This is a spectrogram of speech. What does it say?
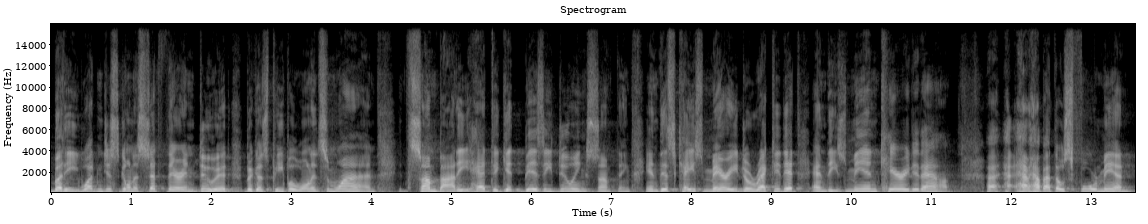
but he wasn't just going to sit there and do it because people wanted some wine. Somebody had to get busy doing something. In this case, Mary directed it, and these men carried it out. Uh, how about those four men?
